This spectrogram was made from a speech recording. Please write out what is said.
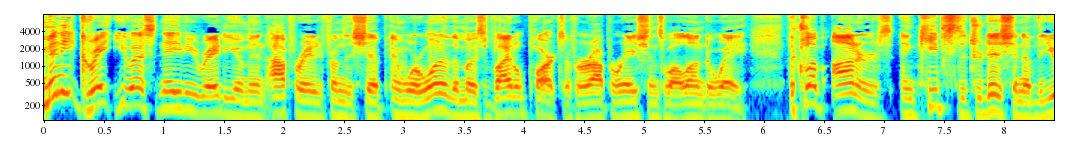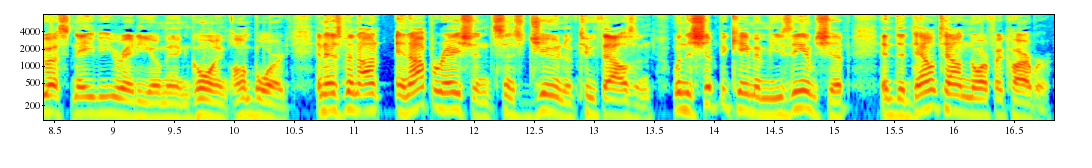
Many great U.S. Navy radiomen operated from the ship and were one of the most vital parts of her operations while underway. The club honors and keeps the tradition of the U.S. Navy radiomen going on board and has been on, in operation since June of 2000 when the ship became a museum ship in the downtown Norfolk Harbor.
